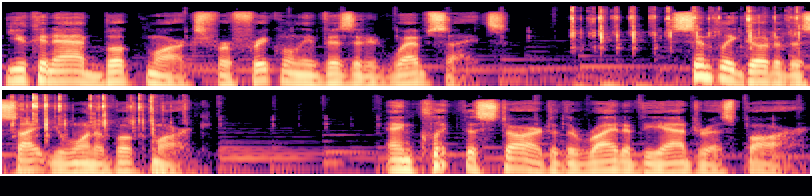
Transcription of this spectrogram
You can add bookmarks for frequently visited websites. Simply go to the site you want to bookmark and click the star to the right of the address bar.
